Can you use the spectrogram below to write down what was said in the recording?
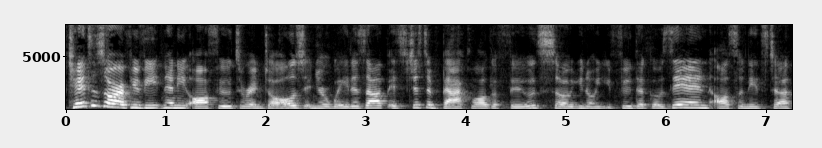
Chances are, if you've eaten any off foods or indulged and your weight is up, it's just a backlog of foods. So you know, food that goes in also needs to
